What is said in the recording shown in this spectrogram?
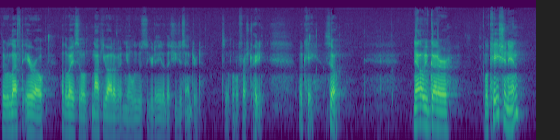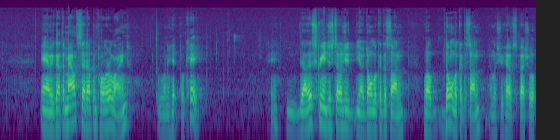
the left arrow, otherwise it'll knock you out of it and you'll lose your data that you just entered. It's a little frustrating. Okay, so now that we've got our location in and we've got the mount set up and polar aligned, we want to hit OK. Okay. Now this screen just tells you, you know, don't look at the sun. Well, don't look at the sun unless you have special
